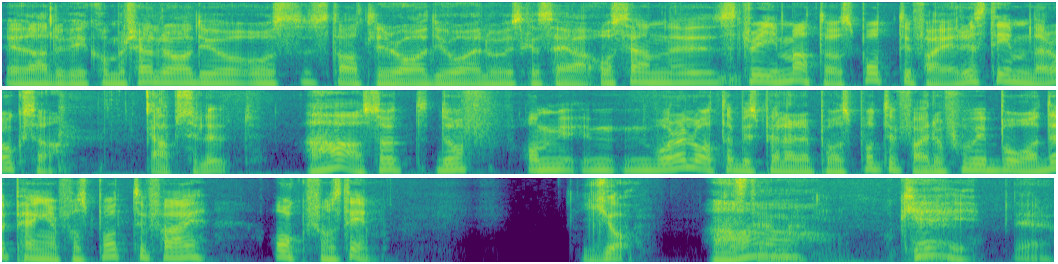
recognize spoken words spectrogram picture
Eh, hade vi kommersiell radio och statlig radio, eller vad vi ska säga. Och sen eh, streamat då, Spotify, är det STIM där också? Absolut. Aha, så då, om mm, våra låtar blir spelade på Spotify, då får vi både pengar från Spotify och från STIM? Ja, Ah, stämmer. Okej. det är det.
